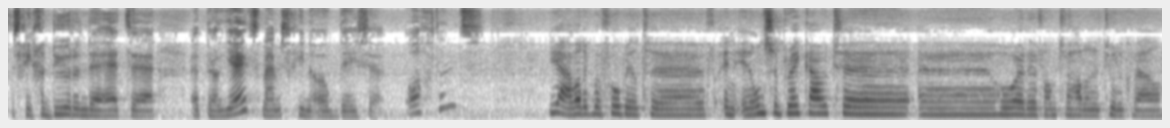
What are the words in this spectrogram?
Misschien gedurende het, uh, het project, maar misschien ook deze ochtend? Ja, wat ik bijvoorbeeld uh, in, in onze breakout uh, hoorde, want we hadden natuurlijk wel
